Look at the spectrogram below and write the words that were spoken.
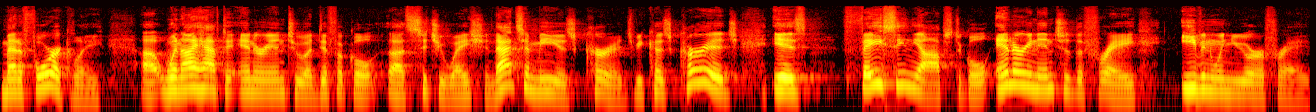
metaphorically, uh, when I have to enter into a difficult uh, situation. That to me is courage because courage is facing the obstacle, entering into the fray, even when you are afraid.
